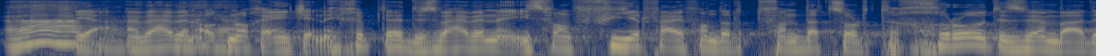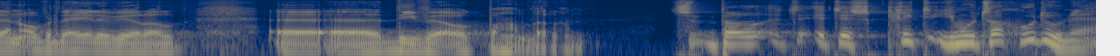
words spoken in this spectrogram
Ah, ja, en we hebben ook nog eentje in Egypte. Dus we hebben iets van 400, 500 van dat soort grote zwembaden over de hele wereld uh, die we ook behandelen. Het is je moet het wel goed doen, hè?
